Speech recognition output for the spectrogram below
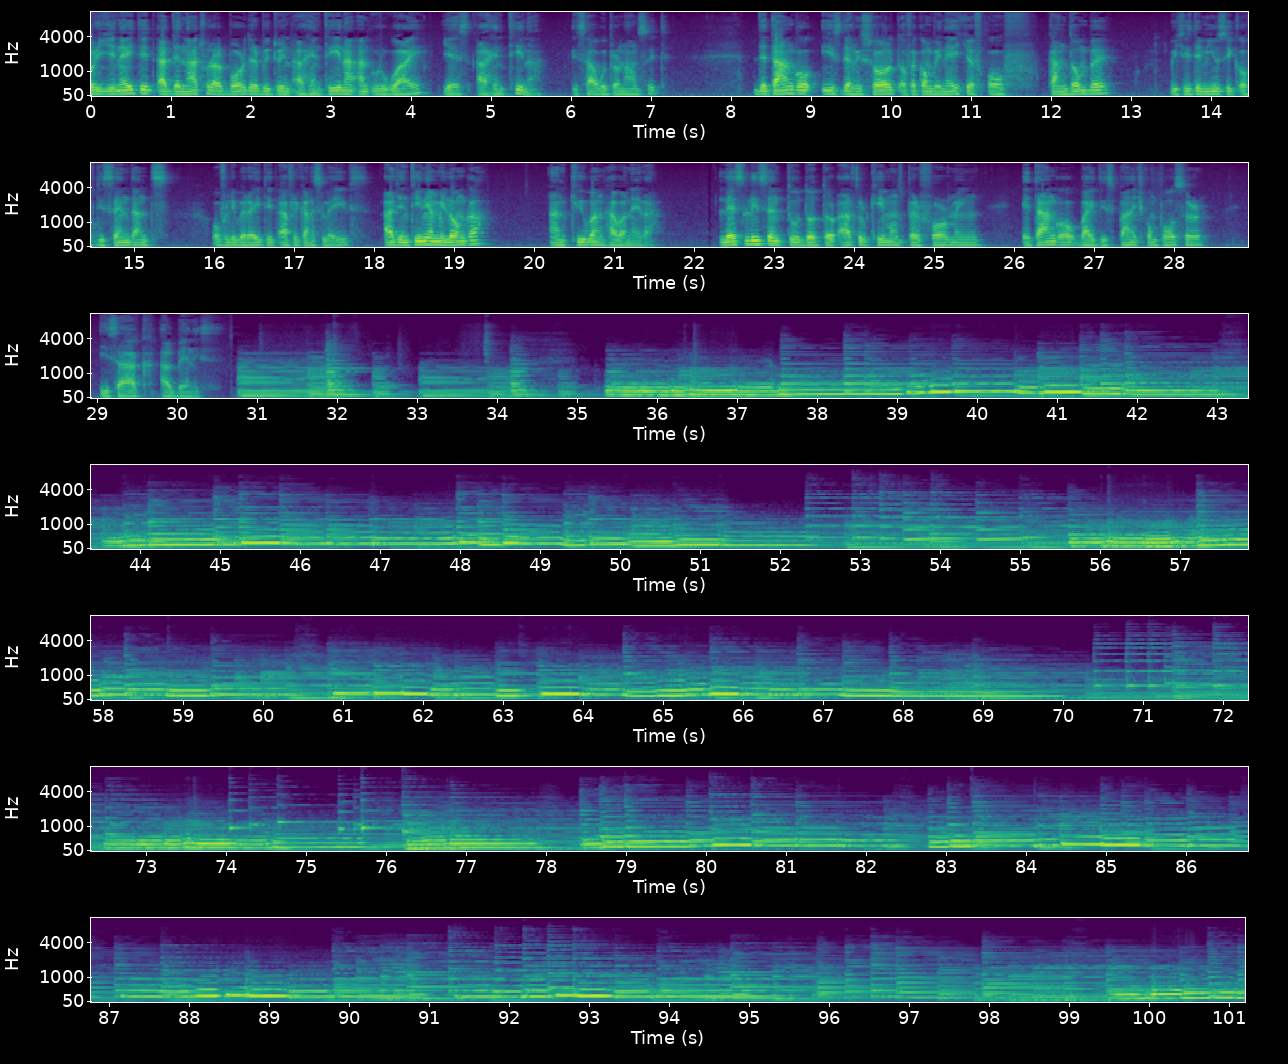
Originated at the natural border between Argentina and Uruguay. Yes, Argentina is how we pronounce it. The tango is the result of a combination of candombe, which is the music of descendants of liberated African slaves, Argentinian milonga, and Cuban habanera. Let's listen to Dr. Arthur Kimmons performing a tango by the Spanish composer Isaac Albeniz. The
